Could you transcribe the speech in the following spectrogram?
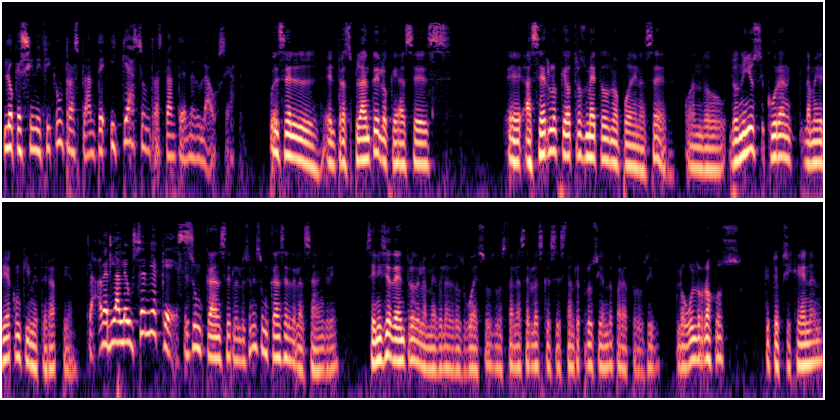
lo que significa un trasplante y qué hace un trasplante de médula ósea. Pues el, el trasplante lo que hace es eh, hacer lo que otros métodos no pueden hacer. Cuando los niños se curan, la mayoría con quimioterapia. Claro, a ver, ¿la leucemia qué es? Es un cáncer, la leucemia es un cáncer de la sangre. Se inicia dentro de la médula de los huesos, donde están las células que se están reproduciendo para producir glóbulos rojos que te oxigenan,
